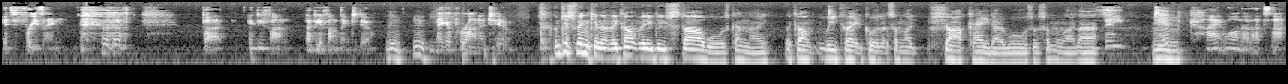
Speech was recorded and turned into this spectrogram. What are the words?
it's freezing. but it'd be fun. That'd be a fun thing to do. Mm-hmm. Mega Piranha 2. I'm just thinking that they can't really do Star Wars, can they? They can't recreate, call it something like Sharkado Wars or something like that. They did Mm. kind. Well, no, that's not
